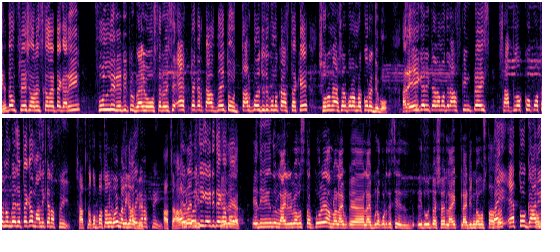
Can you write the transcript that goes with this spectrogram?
একদম ফ্রেশ অরেঞ্জ কালার একটা গাড়ি ফুললি রেডি টু ড্রাইভ অবস্থা রয়েছে। এক টাকার কাজ নেই তো তারপরে যদি কোনো কাজ থাকে শোরুমে আসার পর আমরা করে দেব। আর এই গাড়িটার আমাদের আস্কিং প্রাইস সাত লক্ষ পঁচানব্বই হাজার টাকা মালিকানা ফ্রি সাত লক্ষ পঁচানব্বই মালিকানা free। আচ্ছা আর আমরা যে গাড়িটি দেখাবো- এদিকে কিন্তু লাইটের ব্যবস্থা করে আমরা লাইভ লাইভগুলো করতেছি। এই দুই পাশে লাইট লাইটিং ব্যবস্থা আছে। এত গাড়ি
